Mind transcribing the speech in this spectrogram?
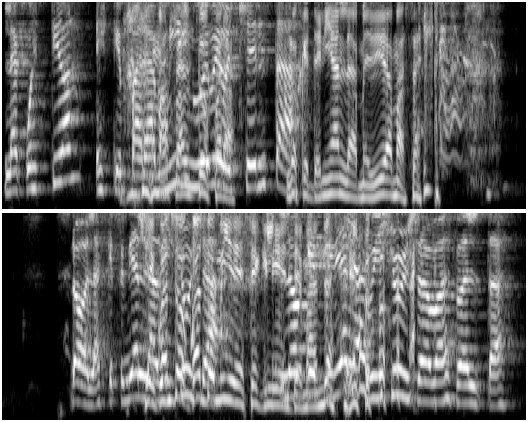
La cuestión es que para 1980. los que tenían la medida más alta. No, las que tenían la ¿cuánto, ¿Cuánto mide este cliente? Los que tenían la billulla más alta.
